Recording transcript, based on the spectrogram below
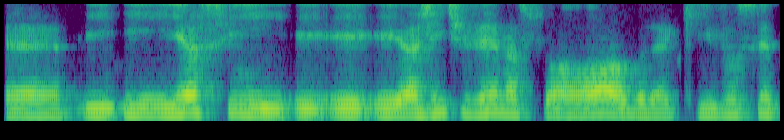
É, e, e, assim, e, e, a gente vê na sua obra que você,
